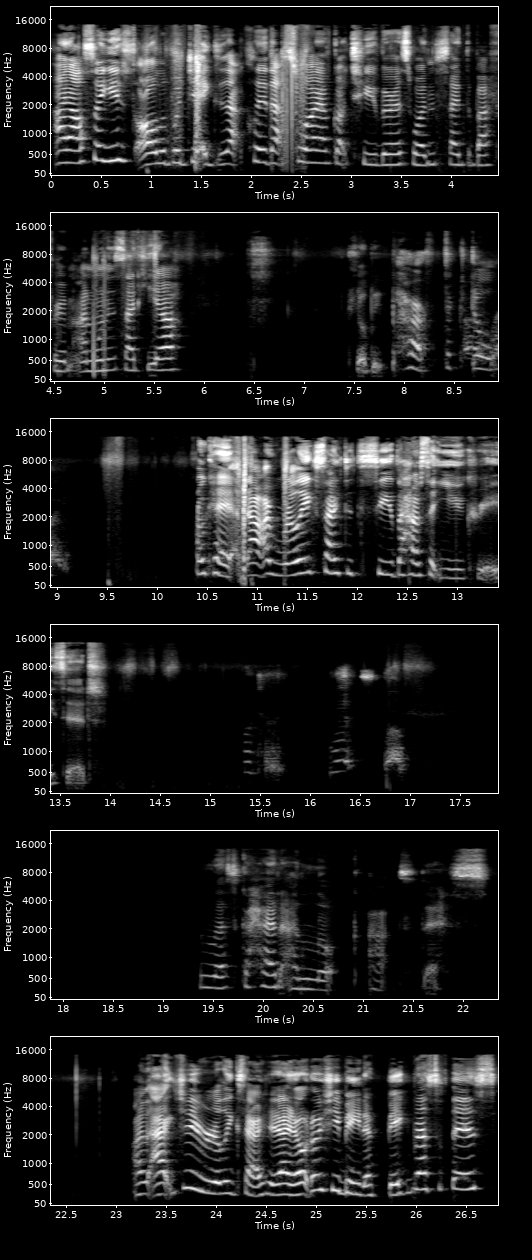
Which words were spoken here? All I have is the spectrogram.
I also used all the budget exactly. That's why I've got two mirrors, one inside the bathroom and one inside here. It'll be perfect. Right. Okay, now I'm really excited to see the house that you created. Okay, let's go. Let's go ahead and look at this. I'm actually really excited. I don't know if she made a big mess of this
